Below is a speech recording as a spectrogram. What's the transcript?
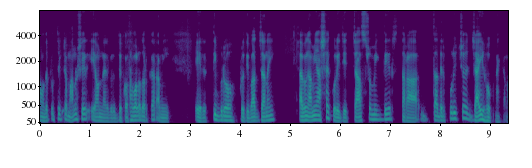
আমাদের প্রত্যেকটা মানুষের এই অন্যায়ের বিরুদ্ধে কথা বলা দরকার। আমি এর তীব্র প্রতিবাদ জানাই এবং আমি আশা করি যে চা শ্রমিকদের তারা, তাদের পরিচয় যাই হোক না কেন,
